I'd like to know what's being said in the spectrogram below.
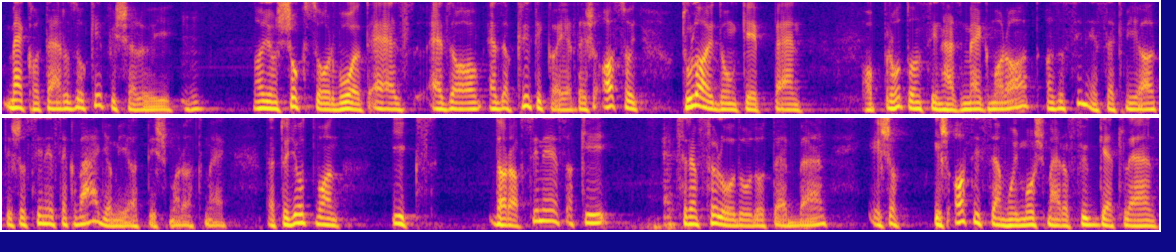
meghatározó képviselői. Uh-huh. Nagyon sokszor volt ez, ez, a, ez a kritika érte. És az, hogy tulajdonképpen a Proton Színház megmaradt, az a színészek miatt, és a színészek vágya miatt is maradt meg. Tehát, hogy ott van X darab színész, aki egyszerűen föloldódott ebben, és, a, és azt hiszem, hogy most már a független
